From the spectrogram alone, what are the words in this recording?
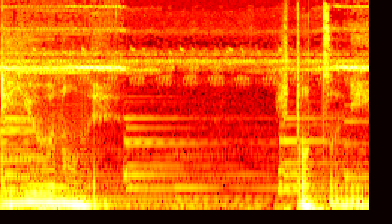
理由のね一つに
